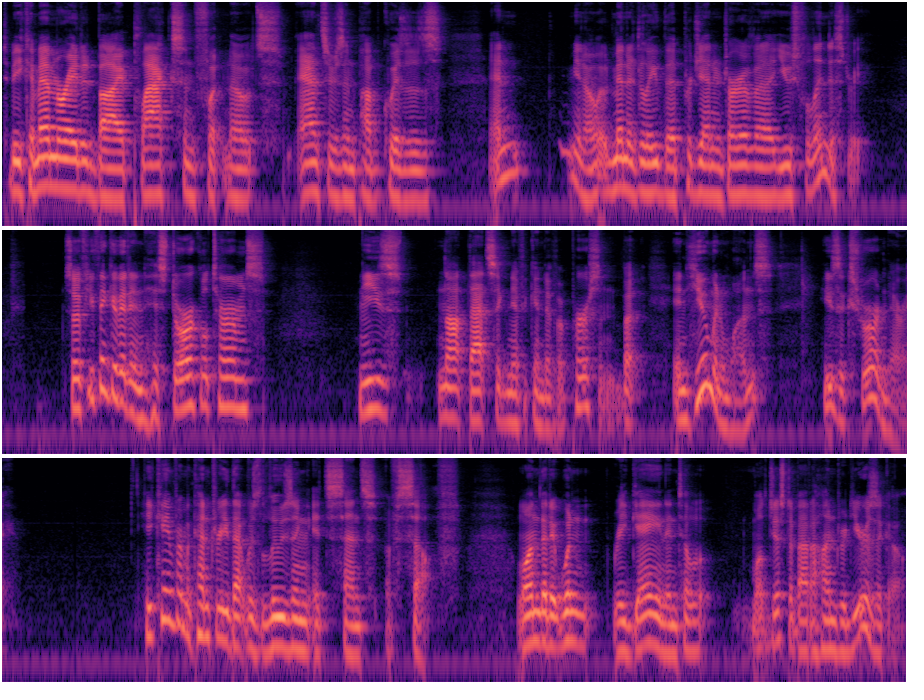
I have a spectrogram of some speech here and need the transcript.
to be commemorated by plaques and footnotes, answers in pub quizzes, and, you know, admittedly, the progenitor of a useful industry. So if you think of it in historical terms, he's not that significant of a person, but in human ones, he's extraordinary. He came from a country that was losing its sense of self, one that it wouldn't regain until, well, just about a hundred years ago.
